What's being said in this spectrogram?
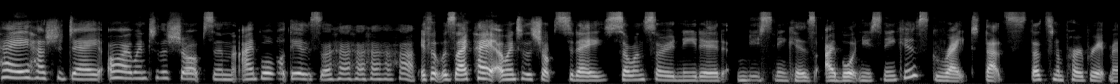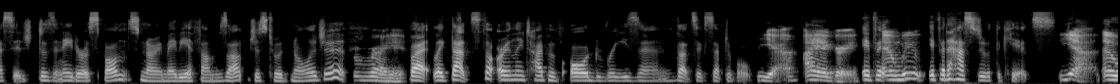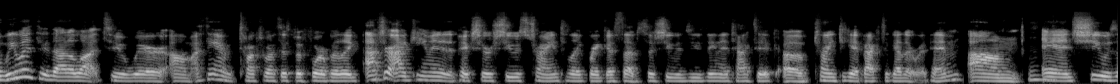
hey, how's your day? Oh, I went to the shops and I bought this. Ha, ha, ha, ha, ha. If it was like, hey, I went to the shops today, so and so needed new sneakers. I bought new sneakers. Great. That's that's an appropriate message. Does it need a response? No, maybe a thumbs up just to acknowledge it. Right. But like that's the only type of odd reason that's acceptable. Yeah, I agree. If it- and we If it has to do with the kids. Yeah, and we went through that a lot too. Where um, I think I've talked about this before, but like after I came into the picture, she was trying to like break us up. So she was using the tactic of trying to get back together with him. Um, Mhm. and she was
